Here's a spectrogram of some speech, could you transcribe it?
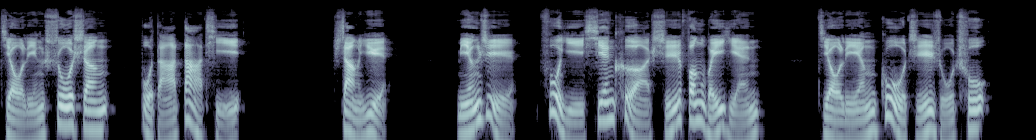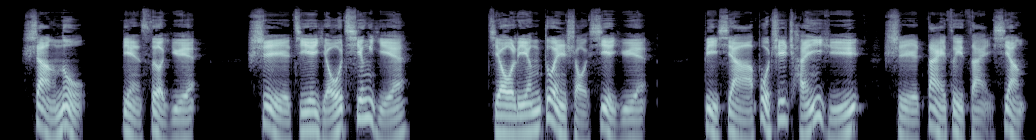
九龄书生不达大体。”上月，明日复以先客十封为言，九龄固执如初。上怒，变色曰：“是皆由卿也。”九龄顿首谢曰：“陛下不知臣愚，是戴罪宰相，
